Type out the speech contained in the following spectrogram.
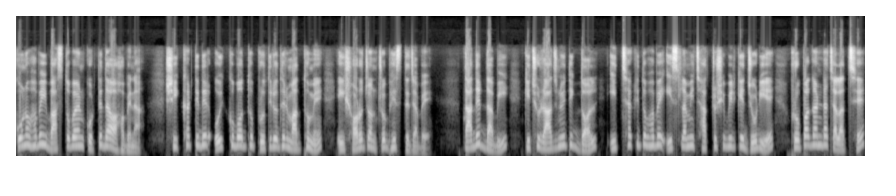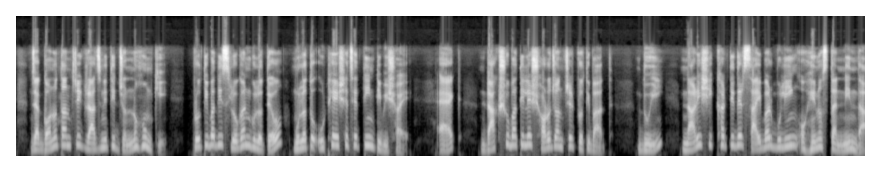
কোনোভাবেই বাস্তবায়ন করতে দেওয়া হবে না। শিক্ষার্থীদের ঐক্যবদ্ধ প্রতিরোধের মাধ্যমে এই ষড়যন্ত্র ভেস্তে যাবে। তাদের দাবি, কিছু রাজনৈতিক দল ইচ্ছাকৃতভাবে ইসলামী ছাত্র শিবিরকে জড়িয়ে প্রোপাগান্ডা চালাচ্ছে যা গণতান্ত্রিক রাজনীতির জন্য হুমকি। প্রতিবাদী স্লোগানগুলোতেও মূলত উঠে এসেছে তিনটি বিষয়ে। এক, ডাকসু বাতিলের ষড়যন্ত্রের প্রতিবাদ। দুই, নারী শিক্ষার্থীদের সাইবার বুলিং ও হেনস্তার নিন্দা।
